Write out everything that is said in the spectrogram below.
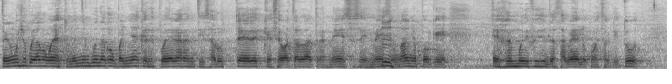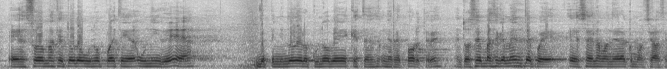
tengan mucho cuidado con esto, no hay ninguna compañía que les pueda garantizar a ustedes que se va a tardar tres meses, seis meses, un año, porque eso es muy difícil de saberlo con exactitud. Eso más que todo uno puede tener una idea dependiendo de lo que uno ve que está en el reporte. ¿ves? Entonces, básicamente, pues esa es la manera como se hace.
